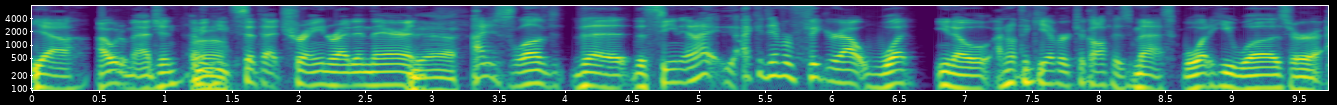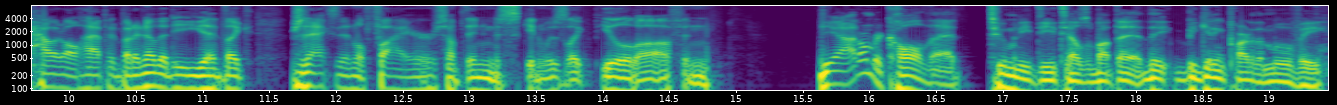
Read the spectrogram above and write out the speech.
yeah. I would imagine. I mean, Uh. he sent that train right in there, and Yeah. I just loved the the scene. And I I could never figure out what you know. I don't think he ever took off his mask, what he was, or how it all happened. But I know that he had like there's an accidental fire or something, and his skin was like peeled off and. Yeah, I don't recall that too many details about the the beginning part of the movie.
